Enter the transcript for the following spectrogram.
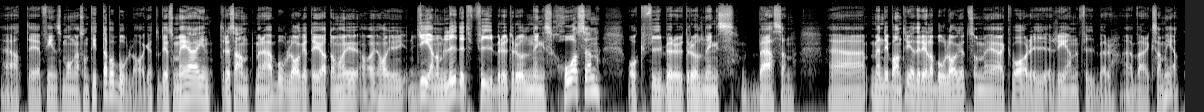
eh, att det finns många som tittar på bolaget och det som är intressant med det här bolaget är ju att de har ju, har ju genomlidit fiberutrullningshåsen och fiberutrullningsbäsen. Eh, men det är bara en tredjedel av bolaget som är kvar i ren fiberverksamhet.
